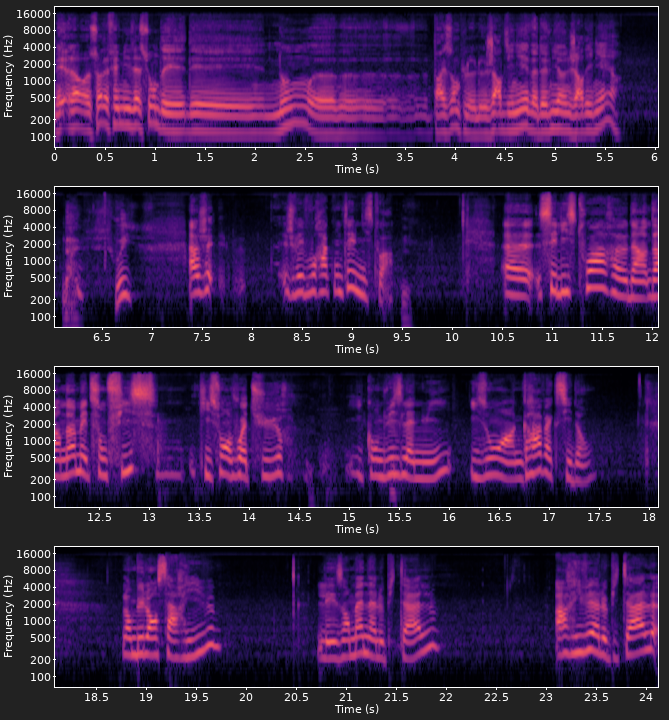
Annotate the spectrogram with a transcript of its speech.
Mais alors, sur la féminisation des, des noms, euh, euh, par exemple, le jardinier va devenir une jardinière? Oui. Alors, je, je vais vous raconter une histoire. Euh, c'est l'histoire d'un d'un homme et de son fils qui sont en voiture. Ils conduisent la nuit. Ils ont un grave accident. L'ambulance arrive, les emmène à l'hôpital. Arrivé à l'hôpital,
